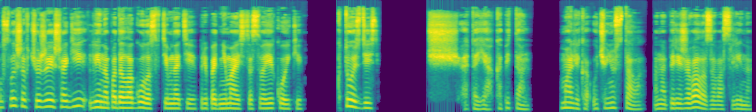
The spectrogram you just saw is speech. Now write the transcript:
Услышав чужие шаги, Лина подала голос в темноте, приподнимаясь со своей койки. «Кто здесь?» «Чш, это я, капитан. Малика очень устала. Она переживала за вас, Лина,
